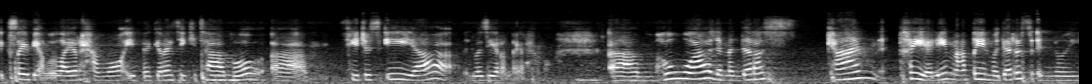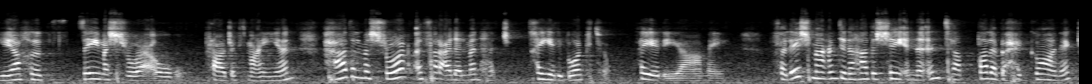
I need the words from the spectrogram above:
القصيبي الله يرحمه إذا قريتي كتابه في جزئية الوزير الله يرحمه. هو لما درس كان تخيلي معطين مدرس إنه ياخذ زي مشروع أو project معين. هذا المشروع أثر على المنهج. تخيلي بوقته. تخيلي يا مي. فليش ما عندنا هذا الشيء إن أنت الطلبه حقونك؟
